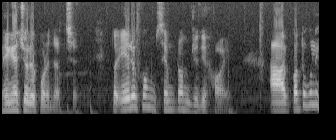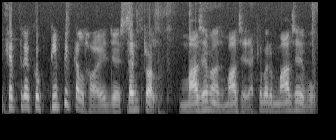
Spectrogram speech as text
ভেঙে চুরে পড়ে যাচ্ছে। তো এরকম সিমটম যদি হয়, আর কতগুলি ক্ষেত্রে খুব টিপিক্যাল হয় যে সেন্ট্রাল মাঝে মাঝে মাঝে, একেবারে মাঝে বুক,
